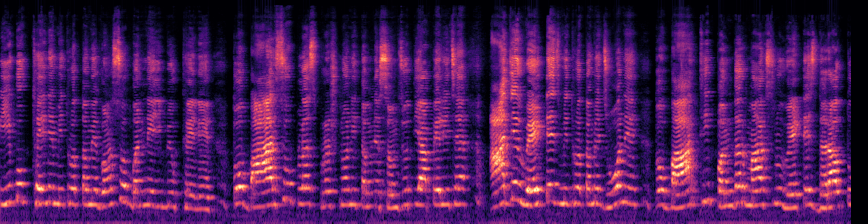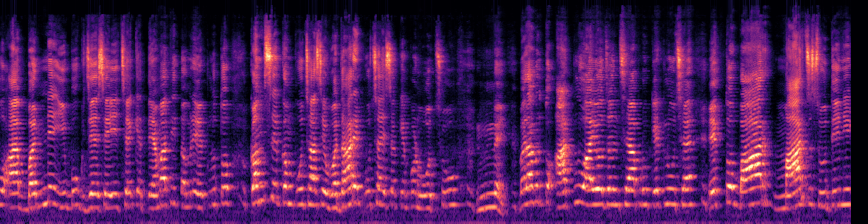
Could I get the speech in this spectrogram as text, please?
ઈ બુક થઈને મિત્રો તમે ગણશો, બંને ઈ બુક થઈને. તો બારસો પ્લસ પ્રશ્નોની તમને સમજૂતી આપેલી છે. આ જે વેઇટેજ મિત્રો તમે જુઓ ને, તો બારથી પંદર માર્ક્સનું વેટેજ ધરાવતું આ બંને ઈ બુક જે છે એ છે કે તેમાંથી તમને એટલું તો કમસે કમ પૂછાશે, વધારે પૂછાઈ શકે, પણ ઓછું નહીં. બરાબર? તો આટલું આયોજન છે આપણું કેટલું છે? એક તો બાર માર્ચ સુધીની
